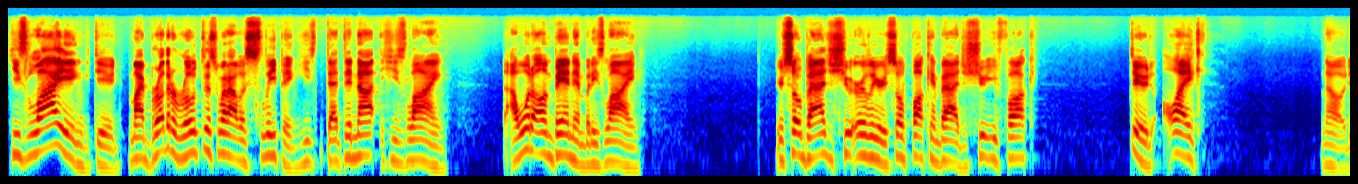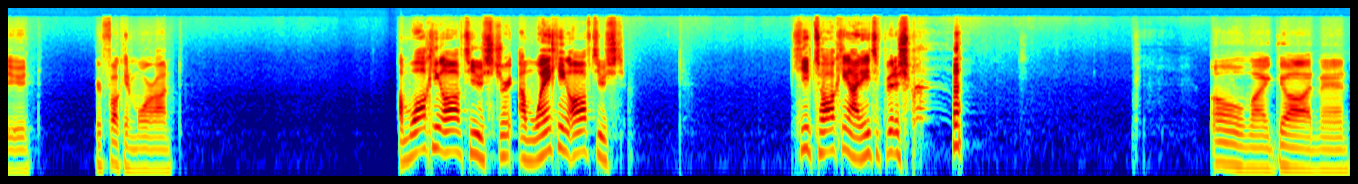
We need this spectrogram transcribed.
He's lying, dude. My brother wrote this when I was sleeping. He's that did not. He's lying. I would unbanned him, but he's lying. You're so bad. Just shoot earlier. You're so fucking bad. Just shoot. You fuck, dude. Like, no, dude. You're fucking moron. I'm walking off to your stream. I'm wanking off to your. Keep talking. I need to finish. oh my god, man.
